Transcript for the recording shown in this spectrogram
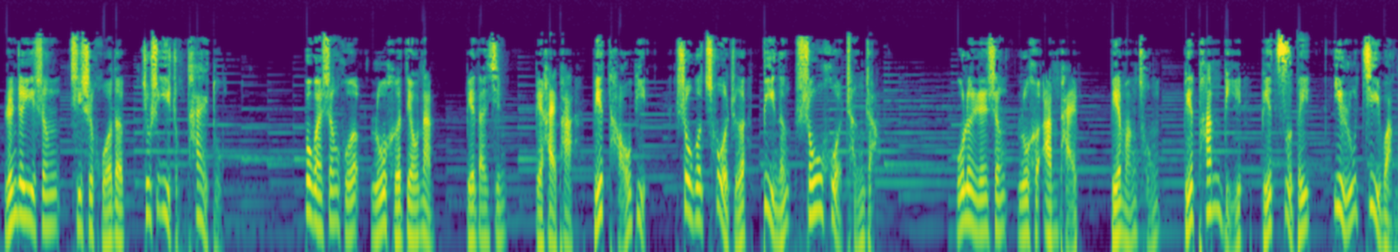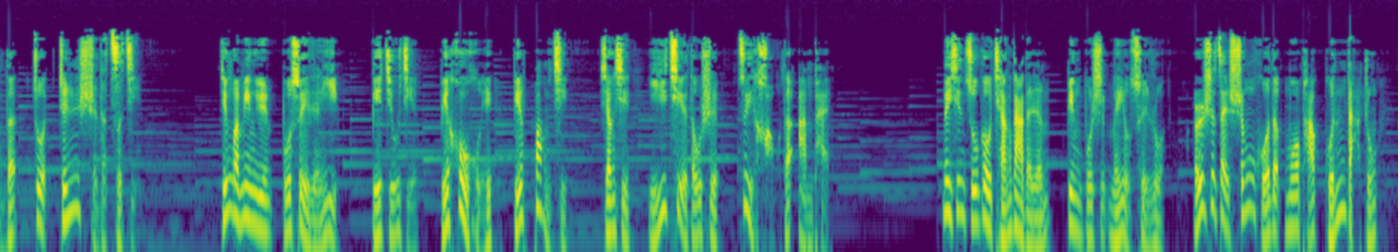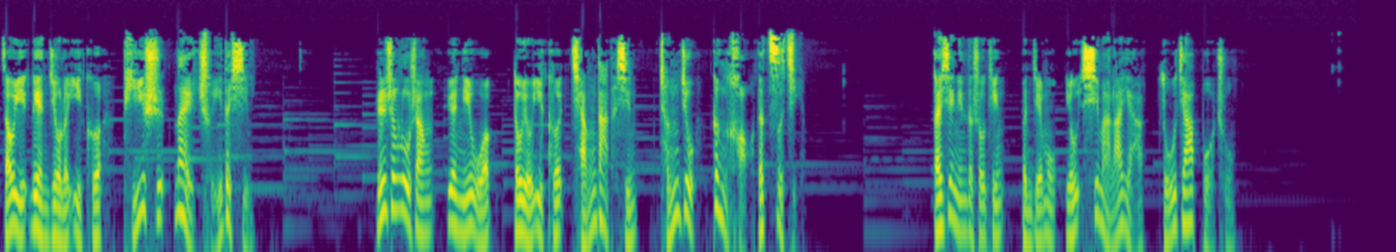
人这一生其实活的就是一种态度。不管生活如何刁难，别担心，别害怕，别逃避。受过挫折，必能收获成长。无论人生如何安排，别盲从，别攀比，别自卑，一如既往的做真实的自己。尽管命运不遂人意，别纠结，别后悔，别放弃，相信一切都是最好的安排。内心足够强大的人，并不是没有脆弱，而是在生活的摸爬滚打中，早已练就了一颗皮实耐锤的心。人生路上，愿你我都有一颗强大的心，成就更好的自己。感谢您的收听。本节目由喜马拉雅独家播出。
